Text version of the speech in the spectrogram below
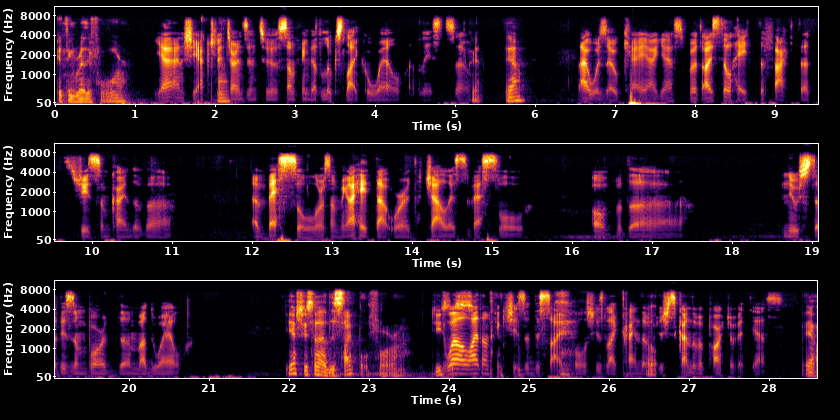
getting ready for war. Yeah, and she actually yeah. turns into something that looks like a whale, at least. So yeah, yeah, that was okay, I guess. But I still hate the fact that she's some kind of a a vessel or something. I hate that word, chalice vessel of the nous that is on board the mud whale. Yeah, she's a disciple for Jesus. Well, I don't think she's a disciple. She's like kind of oh. she's kind of a part of it. Yes. Yeah.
